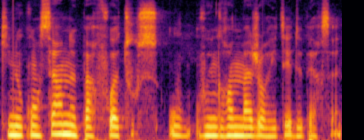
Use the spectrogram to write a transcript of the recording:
qui nous concernent parfois tous ou une grande majorité de personnes.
